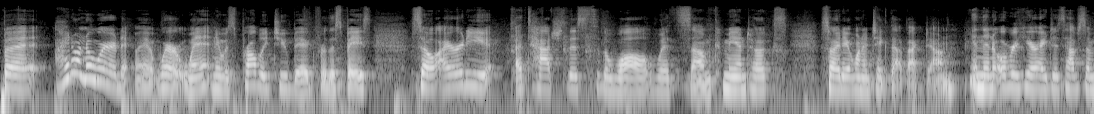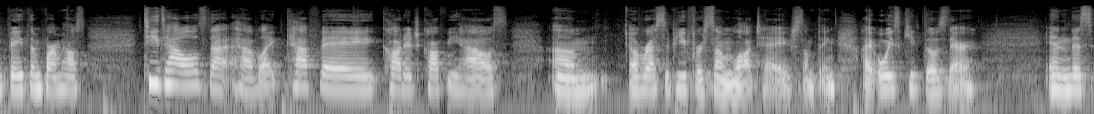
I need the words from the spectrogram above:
but I don't know where it, where it went and it was probably too big for the space. So I already attached this to the wall with some command hooks, so I didn't want to take that back down. And then over here I just have some Faith and Farmhouse tea towels that have like cafe, cottage coffee house, um, a recipe for some latte or something. I always keep those there. And this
